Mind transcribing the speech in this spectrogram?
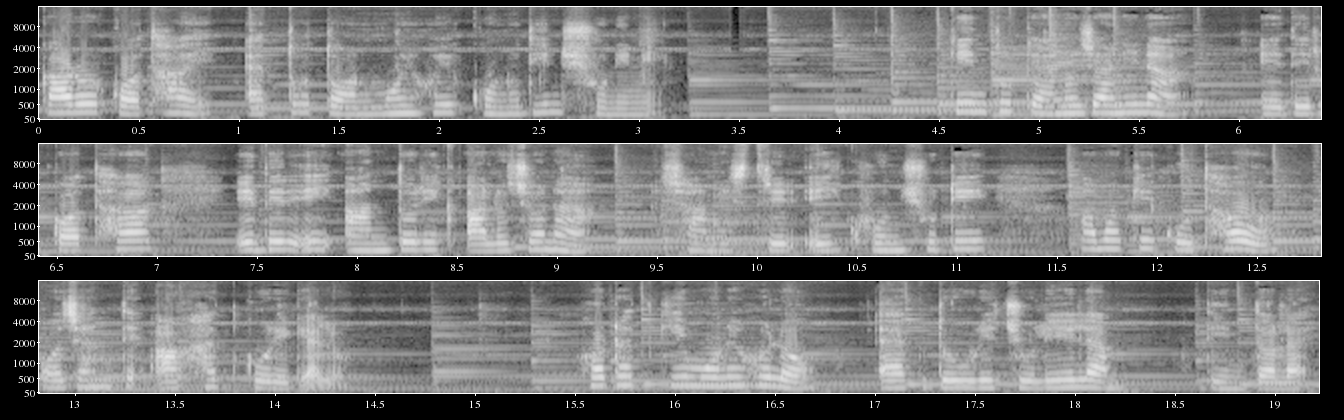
কারোর কথায় এত তন্ময় হয়ে কোনোদিন শুনিনি। কিন্তু কেন জানি না, এদের কথা, এদের এই আন্তরিক আলোচনা, স্বামী স্ত্রীর এই খুনসুটি আমাকে কোথাও অজান্তে আঘাত করে গেল। হঠাৎ কি মনে হলো, এক দৌড়ে চলে এলাম তিনতলায়,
